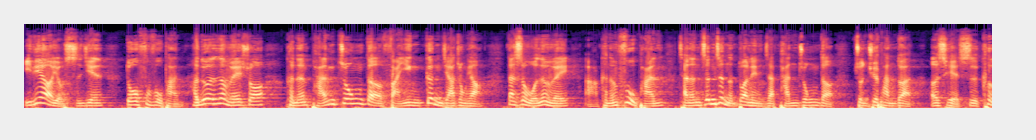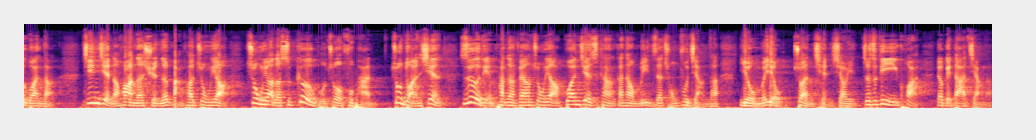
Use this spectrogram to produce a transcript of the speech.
一定要有时间多复复盘。很多人认为说，可能盘中的反应更加重要，但是我认为啊，可能复盘才能真正的锻炼你在盘中的准确判断，而且是客观的。精简的话呢，选择板块重要，重要的是个股做复盘，做短线热点判断非常重要，关键是看看刚才我们一直在重复讲的有没有赚钱效应，这是第一块要给大家讲的。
